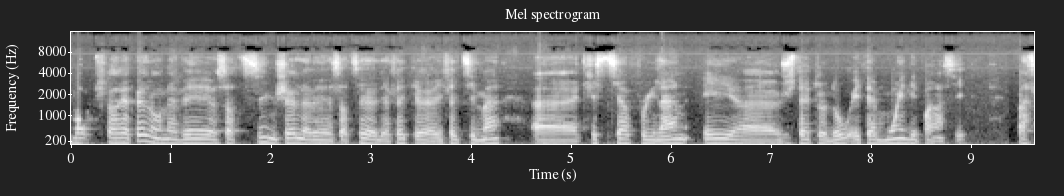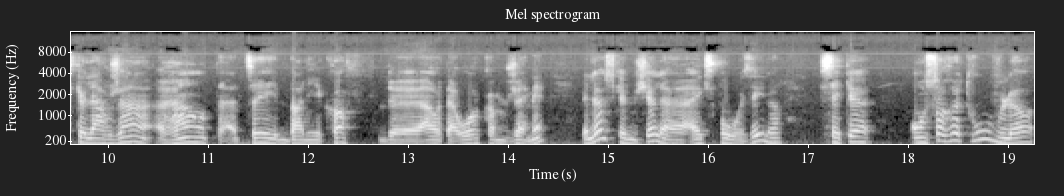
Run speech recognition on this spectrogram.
Bon, je te rappelle, on avait sorti, Michel avait sorti l'effet qu'effectivement, euh, Christian Freeland et euh, Justin Trudeau étaient moins dépensés. Parce que l'argent rentre dans les coffres de, à Ottawa comme jamais. Et là, ce que Michel a, exposé, là, c'est que on se retrouve là,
